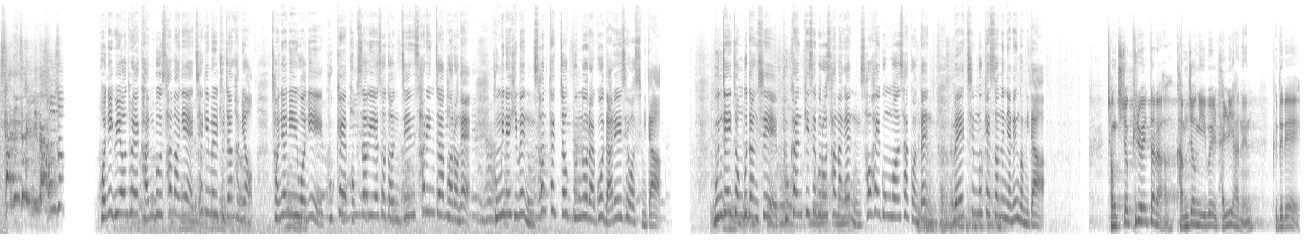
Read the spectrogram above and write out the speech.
살인자입니다. 권익위원회 간부 사망에 책임을 주장하며 전현희 의원이 국회 법사위에서 던진 살인자 발언에 국민의힘은 선택적 분노라고 날을 세웠습니다. 문재인 정부 당시 북한 피습으로 사망한 서해 공무원 사건 땐 왜 침묵했었느냐는 겁니다. 정치적 필요에 따라 감정이입을 달리하는 그들의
